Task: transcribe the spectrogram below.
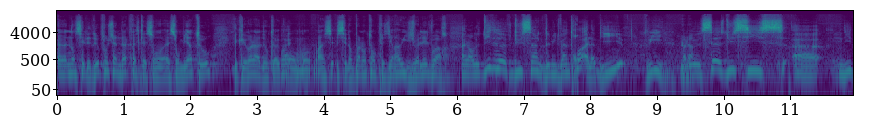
annoncer les deux prochaines dates parce qu'elles sont, elles sont bientôt et que voilà donc euh, Ouais. ah, c'est c'est dans pas longtemps on peut se dire ah oui je vais aller le voir Alors le 19 du 5 2023 à la Bille, oui voilà le 16 du 6 à Nid.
